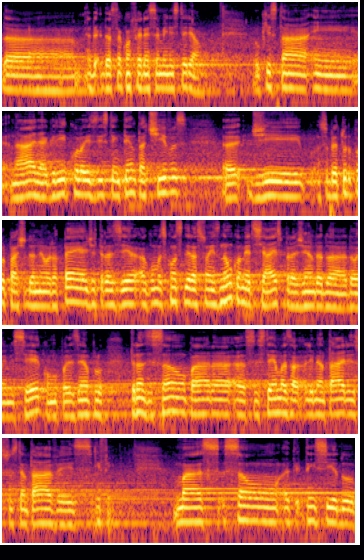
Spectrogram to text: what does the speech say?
da, dessa conferência ministerial. O que está em, na área agrícola, existem tentativas eh, de, sobretudo por parte da União Europeia, de trazer algumas considerações não comerciais para a agenda da, da OMC, como, por exemplo, transição para eh, sistemas alimentares sustentáveis, enfim. Mas são, eh, têm sido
